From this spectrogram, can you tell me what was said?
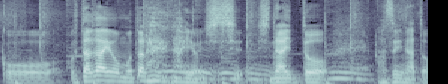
こう疑いを持たれないようにし,、うんうんうんしないとうん。まずいなと。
